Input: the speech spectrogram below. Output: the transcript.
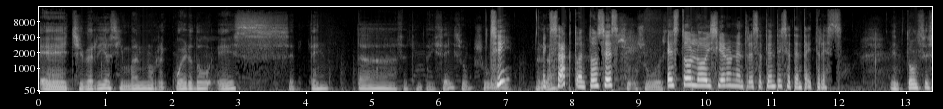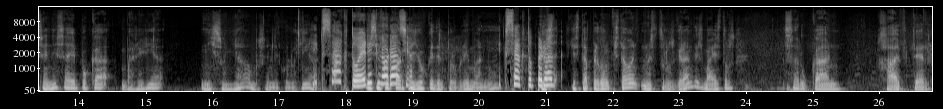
Echeverría, si mal no recuerdo, es 70 76 su, Sí, exacto. Entonces, esto lo hicieron entre 70 y 73. Entonces, en esa época, Valeria, ni soñábamos en la ecología. Exacto, era Ese ignorancia. Fue parte, yo que del problema, ¿no? Exacto, pero que está, perdón, que estaban nuestros grandes maestros, Sarucán, Halfter,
